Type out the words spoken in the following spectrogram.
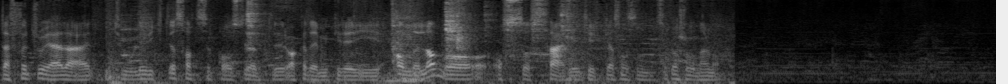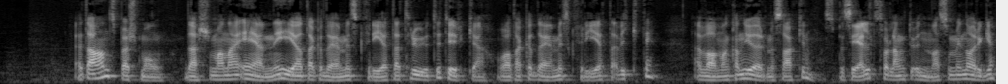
Derfor tror jeg det er utrolig viktig å satse på studenter og akademikere i alle land, og også særlig i Tyrkia, sånn som situasjonen er nå. Et annet spørsmål, dersom man er enig i at akademisk frihet er truet i Tyrkia, og at akademisk frihet er viktig, er hva man kan gjøre med saken, spesielt så langt unna som i Norge.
